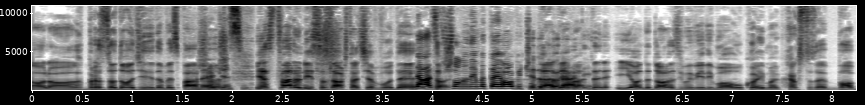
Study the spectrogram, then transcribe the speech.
ono, brzo dođi i da me spašavaš. Emergency. Ja stvarno nisam znao šta će bude. Da, zato što ona nema taj običaj da, to nema- radi. da- I onda dolazimo i vidimo ovu koja ima, kako se to zove, bob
